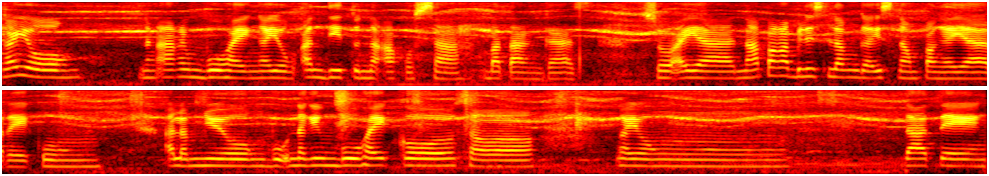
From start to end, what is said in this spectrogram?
ngayong ng aking buhay ngayong andito na ako sa Batangas. So ayan, napakabilis lang guys ng pangyayari kung alam niyo yung bu- naging buhay ko sa ngayong dating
